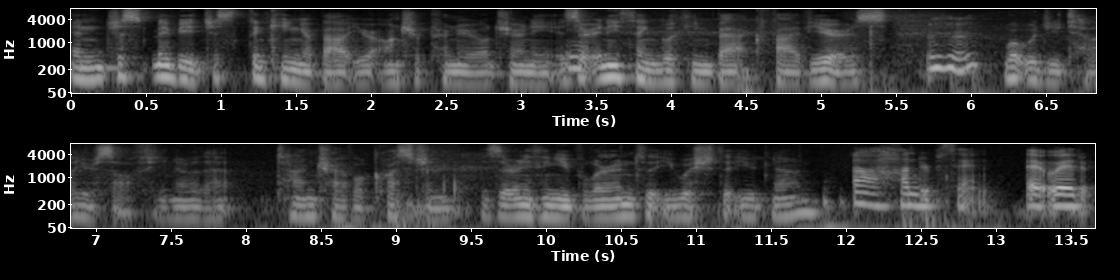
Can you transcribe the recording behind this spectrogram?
And just maybe just thinking about your entrepreneurial journey, is there anything looking back five years? hmm What would you tell yourself? You know that time travel question. Is there anything you've learned that you wish that you'd known? A hundred percent. It would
